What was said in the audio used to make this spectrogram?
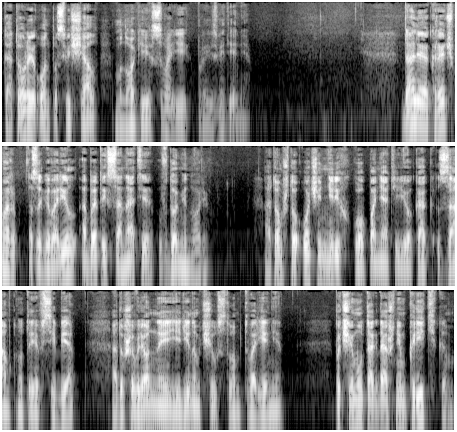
которой он посвящал многие свои произведения. Далее Кречмар заговорил об этой сонате в до миноре, о том, что очень нелегко понять ее как замкнутое в себе, одушевленное единым чувством творения, почему тогдашним критикам,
